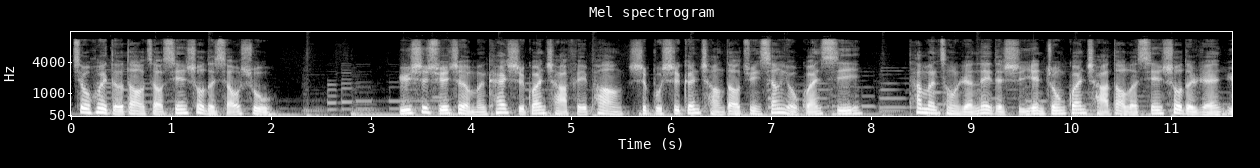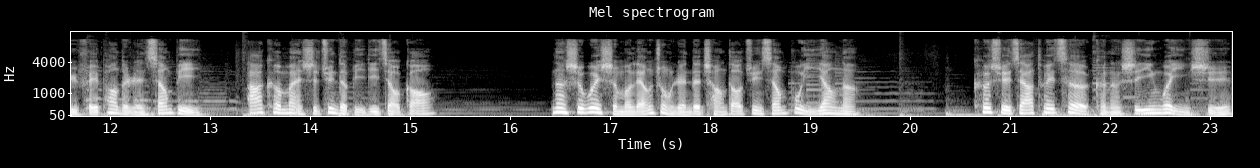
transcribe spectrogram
就会得到较纤瘦的小鼠。于是学者们开始观察肥胖是不是跟肠道菌相有关系。他们从人类的实验中观察到了纤瘦的人与肥胖的人相比，阿克曼氏菌的比例较高。那是为什么两种人的肠道菌相不一样呢？科学家推测，可能是因为饮食，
